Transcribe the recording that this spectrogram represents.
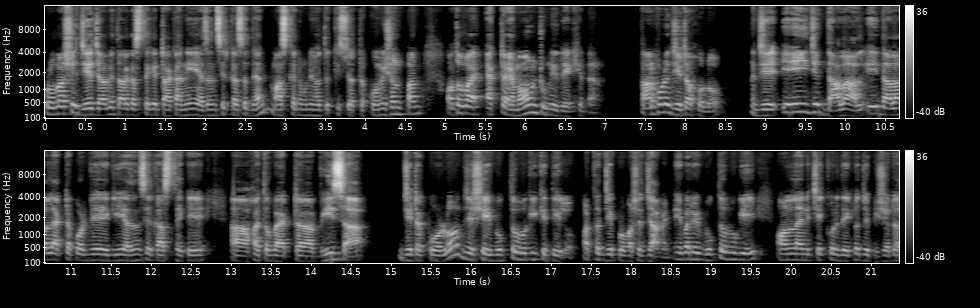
প্রবাসে যে যাবে তার কাছ থেকে টাকা নিয়ে এজেন্সির কাছে দেন মাঝখানে উনি হয়তো কিছু একটা কমিশন পান অথবা একটা অ্যামাউন্ট উনি রেখে দেন। তারপরে যেটা হলো যে এই যে দালাল এই দালাল একটা পর্যায়ে গিয়ে এজেন্সির কাছ থেকে আহ, হয়তোবা একটা ভিসা যেটা করল যে সেই ভুক্তভোগীকে দিল, অর্থাৎ যে প্রবাসে যাবেন। এবারে ভুক্তভোগী অনলাইনে চেক করে দেখল যে ভিসাটা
